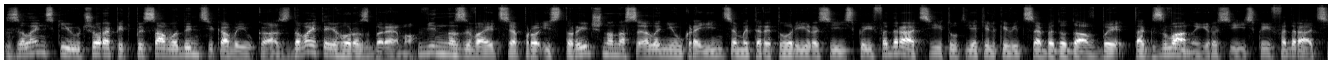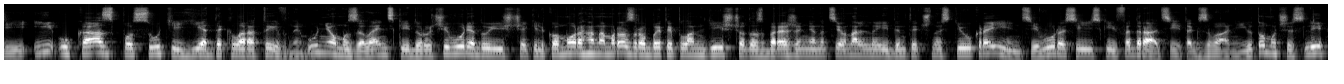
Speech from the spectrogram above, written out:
Зеленський учора підписав один цікавий указ. Давайте його розберемо. Він називається про історично населені українцями території Російської Федерації. Тут я тільки від себе додав би так званої Російської Федерації, і указ по суті є декларативним. У ньому Зеленський доручив уряду і ще кільком органам розробити план дій щодо збереження національної ідентичності українців у Російській Федерації, так званій, у тому числі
